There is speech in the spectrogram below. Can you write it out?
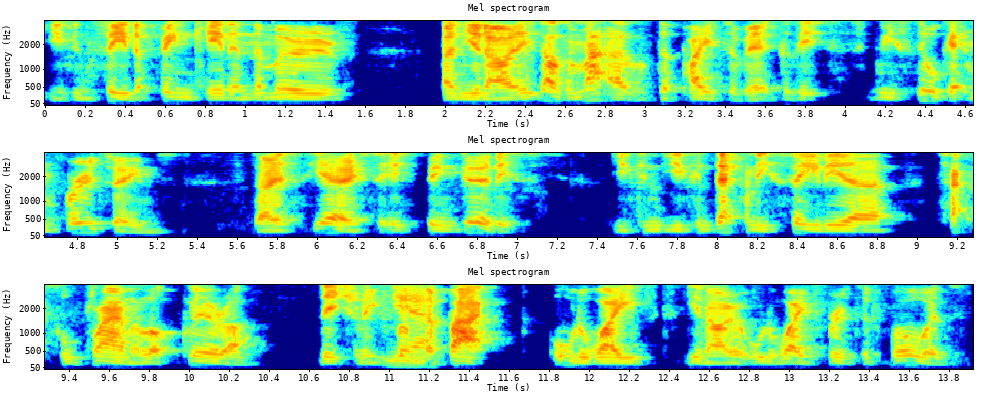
You can see the thinking and the move, and you know, it doesn't matter the pace of it because it's we're still getting through teams. So it's yeah, it's, it's been good. It's you can you can definitely see the uh, tactical plan a lot clearer, literally from yeah. the back all the way, you know, all the way through to the forwards.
